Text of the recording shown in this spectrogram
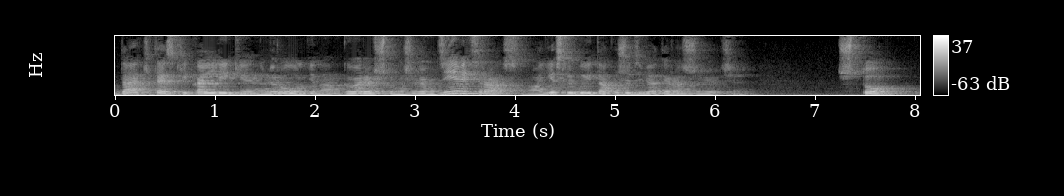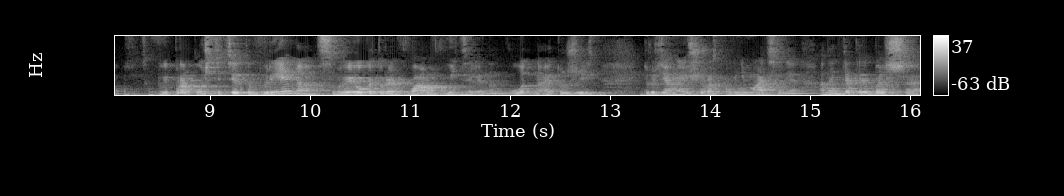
да, китайские коллеги, нумерологи нам говорят, что мы живем 9 раз, ну а если вы и так уже девятый раз живете, что? Вы пропустите это время свое, которое вам выделено вот на эту жизнь. Друзья мои, еще раз, повнимательнее. Она не такая большая.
